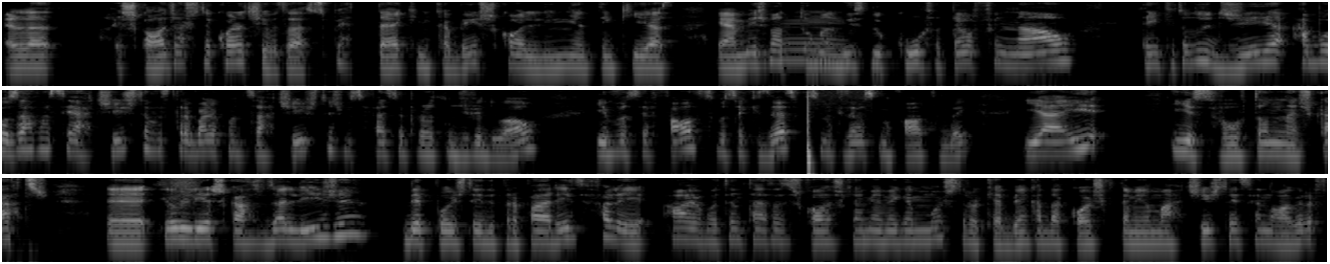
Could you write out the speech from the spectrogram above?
ela escola de artes decorativas, ela é super técnica, bem escolinha, tem que ir, a- é a mesma turma no Hum. início do curso até o final, tem que ir todo dia. A Beaux-Arts você é artista, você trabalha com outros artistas, você faz seu projeto individual e você fala se você quiser, se você não quiser, você não fala também. E aí, isso, voltando nas cartas, é, eu li as cartas da Lígia, depois de ter ido para Paris, e falei, ah, eu vou tentar essas escolas que a minha amiga me mostrou, que é a Bianca da Costa, que também é uma artista e cenógrafa,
